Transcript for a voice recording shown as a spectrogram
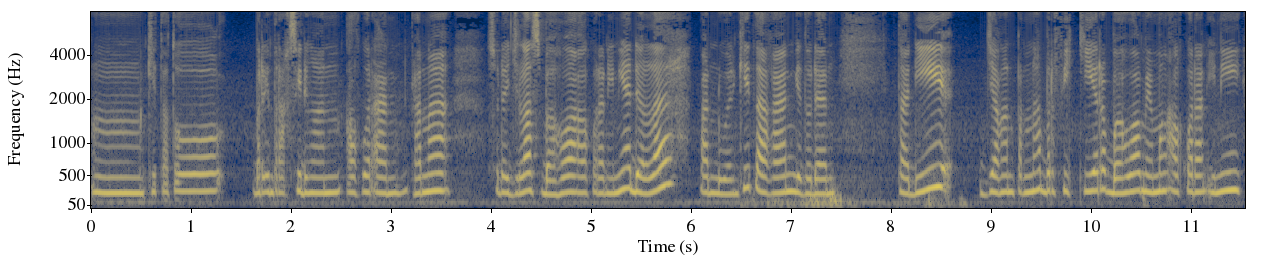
um, kita tuh berinteraksi dengan Al-Quran. Karena sudah jelas bahwa Al-Quran ini adalah panduan kita kan gitu. Dan tadi jangan pernah berpikir bahwa memang Al-Quran ini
